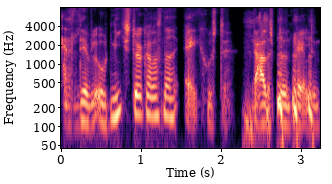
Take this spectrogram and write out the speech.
er det level 8-9 stykker eller sådan noget? Jeg kan ikke huske det. Jeg har aldrig spillet en paladin.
